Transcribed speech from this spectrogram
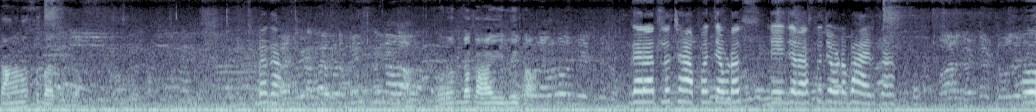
चांगला बाहेर तुझा बघा. वरून का इल्ली खा. घरातलं चहा पण तेवढाच डेंजर असतो जेवढं बाहेरचा असतो. हो.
